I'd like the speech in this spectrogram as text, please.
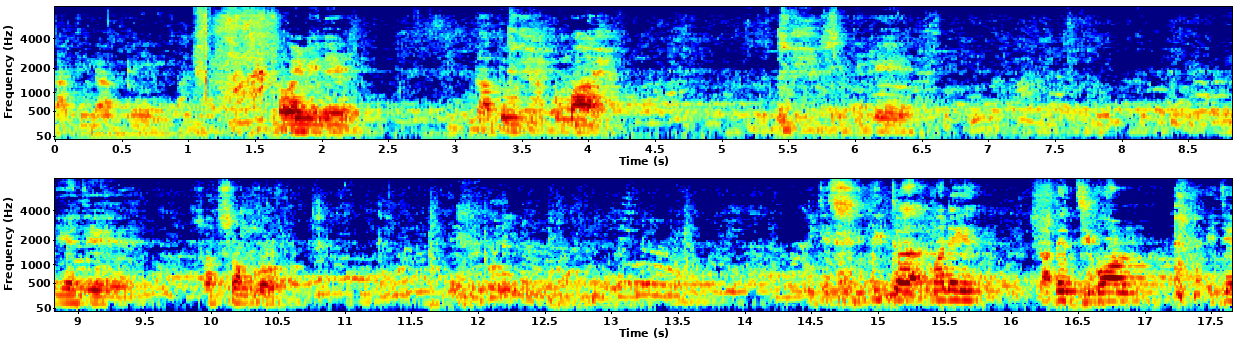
নাতি নাতনি সবাই মিলে দাদু, ঠাকুমা, স্মৃতিকে নিয়ে যে সৎসঙ্গ, এই যে স্মৃতিটা মানে তাদের জীবন, এই যে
